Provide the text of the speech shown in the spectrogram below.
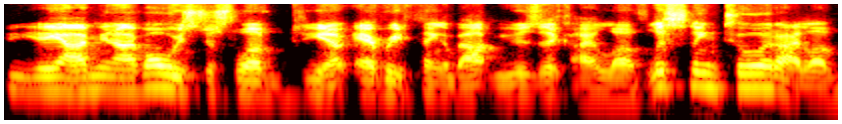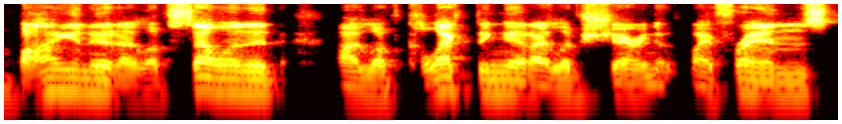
yeah, I mean, I've always just loved you know everything about music. I love listening to it. I love buying it. I love selling it. I love collecting it. I love sharing it with my friends.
